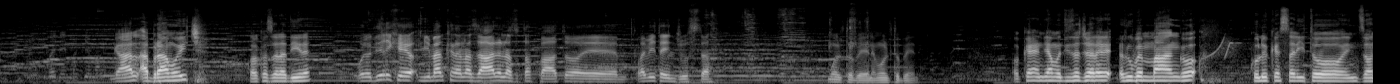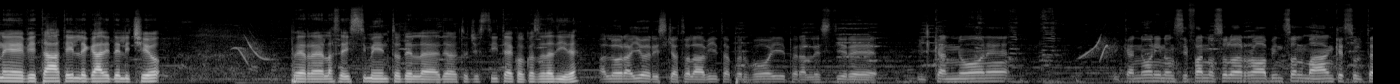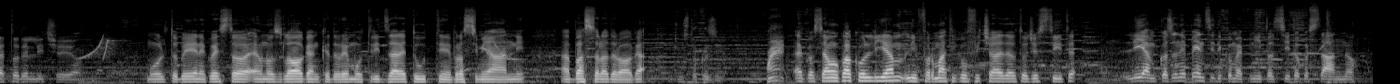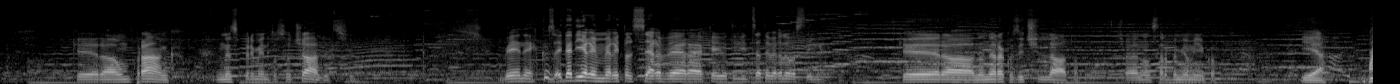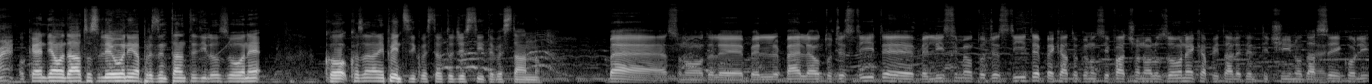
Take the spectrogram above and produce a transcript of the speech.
Gal, Abramovic, qualcosa da dire? Voglio dire che mi manca la nasale, naso tappato e la vita è ingiusta. Molto bene, molto bene. Ok, andiamo a disagiare Ruben Mango, colui che è salito in zone vietate, illegali del liceo per l'allestimento del, dell'autogestita. Hai qualcosa da dire? Allora io ho rischiato la vita per voi per allestire il cannone. I cannoni non si fanno solo al Robinson ma anche sul tetto del liceo. Molto bene, questo è uno slogan che dovremmo utilizzare tutti nei prossimi anni. Abbasso la droga. Giusto così. Ecco, siamo qua con Liam, l'informatico ufficiale di Autogestite. Liam, cosa ne pensi di come è finito il sito quest'anno? Che era un prank, un esperimento sociale, sì. Bene, cosa hai da dire in merito al server che hai utilizzato per l'hosting? Che era, non era così chillato, cioè non sarebbe mio amico. Yeah. Ok, andiamo da Atos Leoni, rappresentante di Losone. Co- cosa ne pensi di queste autogestite quest'anno? Beh, sono delle belle, belle autogestite, bellissime autogestite, peccato che non si facciano a Losone, capitale del Ticino da secoli,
